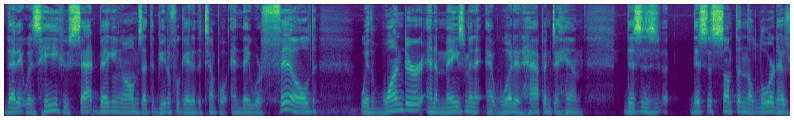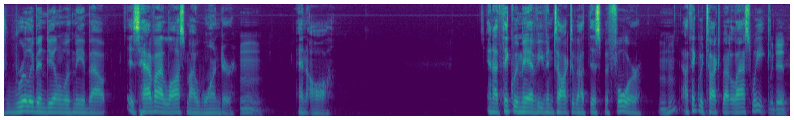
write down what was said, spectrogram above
that it was he who sat begging alms at the beautiful gate of the temple, and they were filled with wonder and amazement at what had happened to him. This is this is something the Lord has really been dealing with me about is have I lost my wonder mm. and awe? And I think we may have even talked about this before. Mm-hmm. I think we talked about it last week. We did.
